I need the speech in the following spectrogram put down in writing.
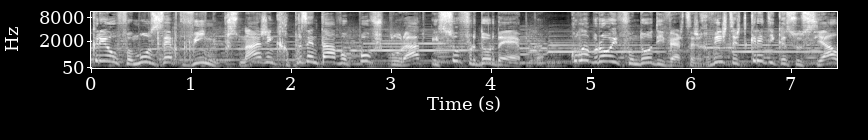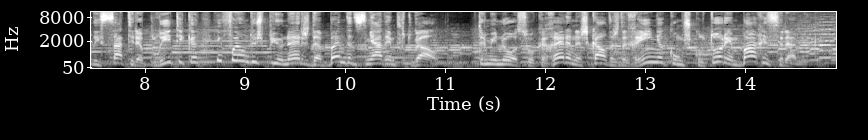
Criou o famoso Zé Povinho, personagem que representava o povo explorado e sofredor da época. Colaborou e fundou diversas revistas de crítica social e sátira política e foi um dos pioneiros da banda desenhada em Portugal. Terminou a sua carreira nas Caldas da Rainha como escultor em barro e cerâmica.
